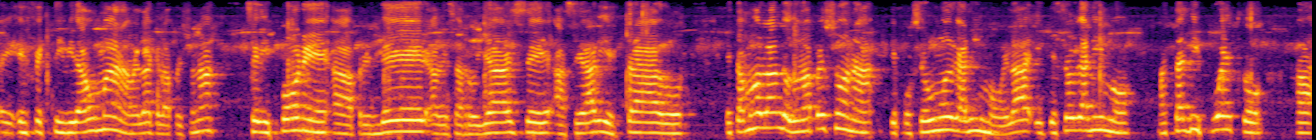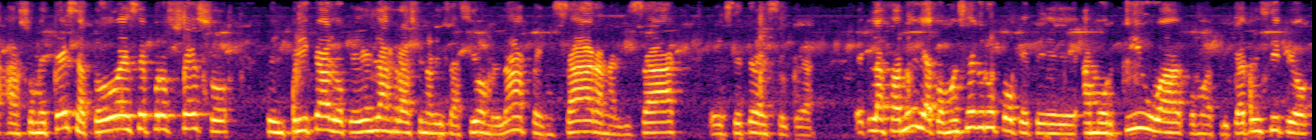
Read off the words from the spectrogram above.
efectividad humana, ¿verdad? Que la persona se dispone a aprender, a desarrollarse, a ser adiestrado. Estamos hablando de una persona que posee un organismo, ¿verdad? Y que ese organismo va a estar dispuesto a, someterse a todo ese proceso que implica lo que es la racionalización, ¿verdad? Pensar, analizar, etcétera, etcétera. Eh, la familia, como ese grupo que te amortigua, como expliqué al principio,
